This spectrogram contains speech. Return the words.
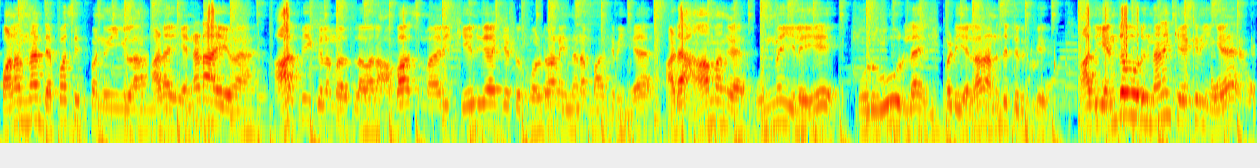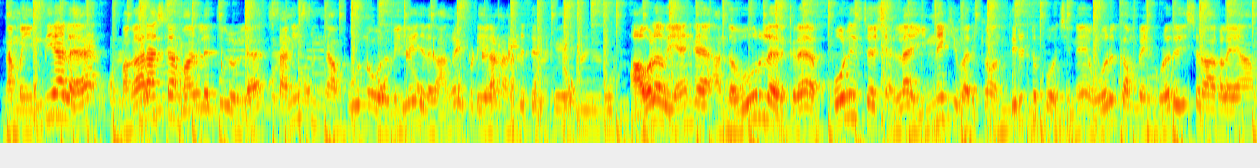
பணம் தான் டெபாசிட் பண்ணுவீங்களா? அட என்னடா இவன்? ஆர்பி விளம்பரத்துல வர அபாஸ் மாதிரி கேள்வியா கேட்டு கொள்றான்னு தானே பாக்குறீங்க? அட ஆமாங்க. உண்மையிலேயே ஒரு ஊர்ல இப்படி எல்லாம் நடந்துட்டு இருக்கு. அது எந்த ஊருன்னு தானே கேக்குறீங்க? நம்ம இந்தியால மகாராஷ்டிரா மாநிலத்தில் உள்ள சனி சிங்னாப்பூர்னு ஒரு வில்லேஜ்ல தாங்க இப்படி எல்லாம் நடந்துட்டு இருக்கு. அவ்வளவு ஏங்க அந்த ஊர்ல இருக்கிற போலீஸ் ஸ்டேஷன்ல இன்னைக்கு வரைக்கும் திருட்டு போச்சுன்னு ஒரு கம்ப்ளைண்ட் கூட ரிஜிஸ்டர் ஆகலையாம்.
